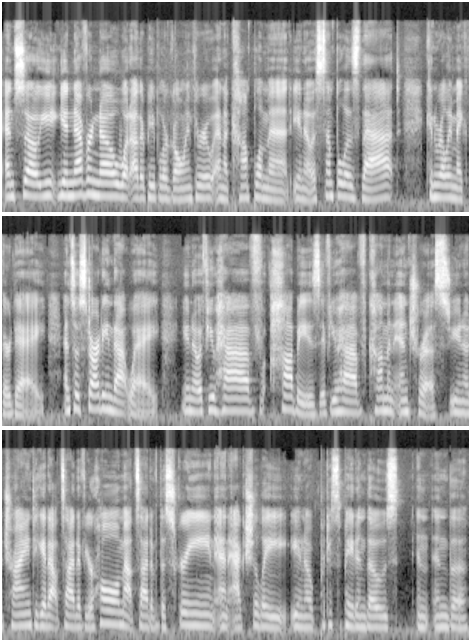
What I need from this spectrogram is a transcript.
and so you, you never know what other people are going through, and a compliment, you know, as simple as that, can really make their day. And so starting that way, you know, if you have hobbies, if you have common interests, you know, trying to get outside of your home, outside of the screen, and actually, you know, participate in those in, in the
